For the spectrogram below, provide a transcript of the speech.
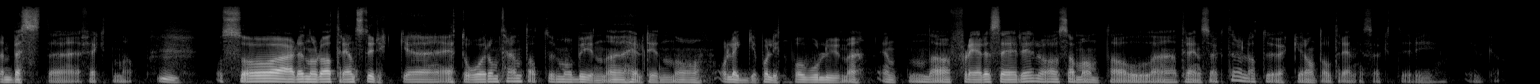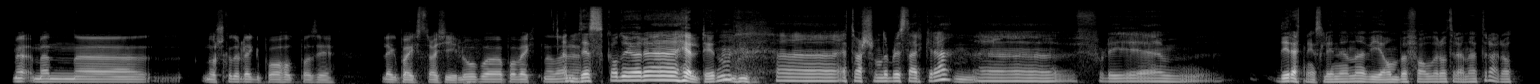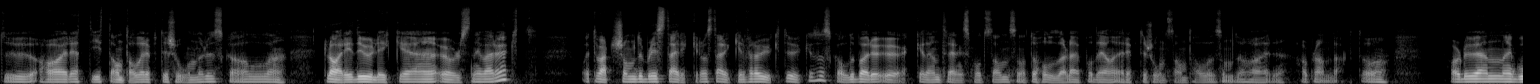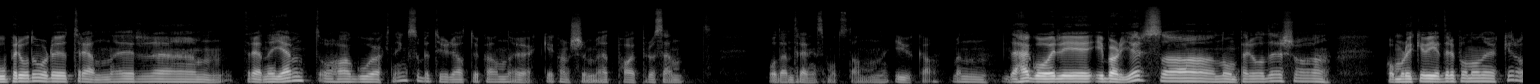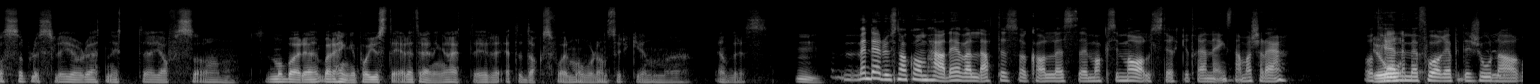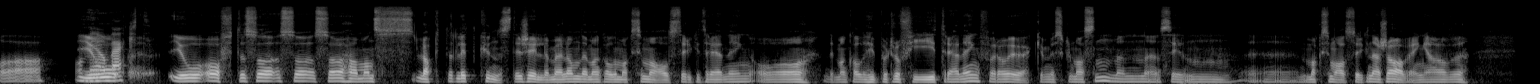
den beste effekten. Da. Mm. Og så er det når du har trent styrke et år omtrent, at du må begynne hele tiden å, å legge på litt på volumet. Enten da flere serier og samme antall eh, treningsøkter, eller at du øker antall treningsøkter i, i uka. Men, men uh, når skal du legge på, holdt på å si, legge på ekstra kilo på, på vektene der? Det skal du gjøre hele tiden, uh, etter hvert som du blir sterkere. Mm. Uh, fordi de retningslinjene vi anbefaler å trene etter, er at du har et gitt antall repetisjoner du skal eh, klare i de ulike øvelsene i hver økt. Og etter hvert som du blir sterkere og sterkere fra uke til uke, så skal du bare øke den treningsmotstanden, sånn at du holder deg på det repetisjonsantallet som du har, har planlagt. Og har du en god periode hvor du trener, øh, trener jevnt og har god økning, så betyr det at du kan øke kanskje med et par prosent på den treningsmotstanden i uka. Men det her går i, i, bølger, så noen perioder så kommer du ikke videre på noen uker, og så plutselig gjør du et nytt uh, jafs. Så, så, du må bare, bare, henge på å justere treninga etter, etter, dagsform og hvordan styrken uh, endres. Mm. Men det du snakker om her, det er vel dette som kalles eh, maksimal styrketrening, stemmer ikke det? Å trene med få repetisjoner og, og Jo, mer vekt? Jo, ofte så, så, så har man lagt et litt kunstig skille mellom det man kaller maksimalstyrketrening og det man kaller hypertrofitrening for å øke muskelmassen. Men eh, siden eh, maksimalstyrken er så avhengig av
